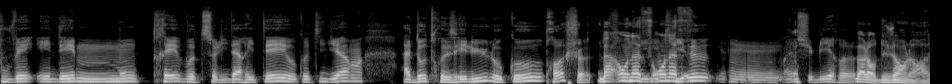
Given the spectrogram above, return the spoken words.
pouvez aider, montrer votre solidarité au quotidien à d'autres élus locaux proches bah, on a, qui, on a, qui, eux, ont à subir. Euh... Bah alors déjà, on leur a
